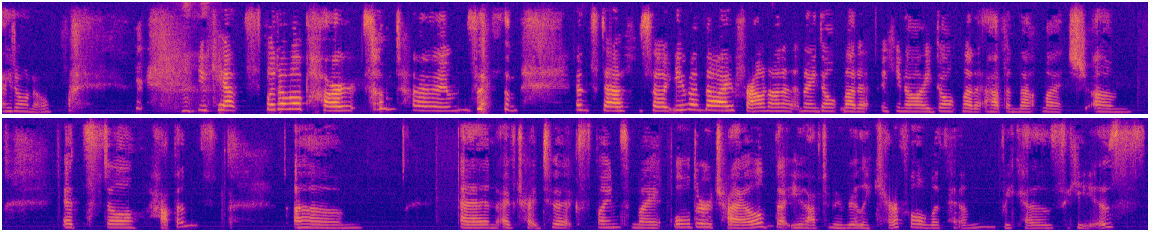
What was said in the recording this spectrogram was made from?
I don't know. you can't split them apart sometimes and stuff. So even though I frown on it and I don't let it, you know, I don't let it happen that much, um, it still happens. Um, and I've tried to explain to my older child that you have to be really careful with him because he is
